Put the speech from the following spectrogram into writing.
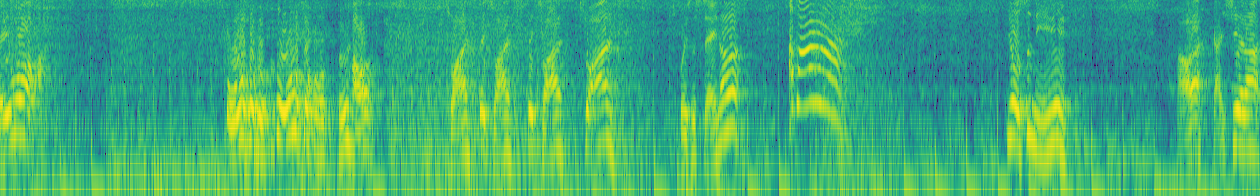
雷哇！哦哦，很好，转再转再转转，会是谁呢？阿达，又是你！好了，感谢啦。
